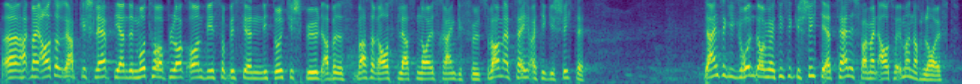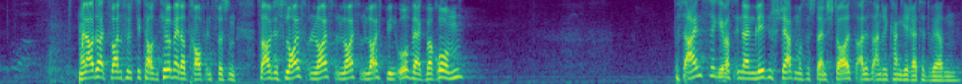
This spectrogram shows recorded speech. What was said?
äh, hat mein Auto abgeschleppt, die haben den Motorblock irgendwie so ein bisschen nicht durchgespült, aber das Wasser rausgelassen, neues reingefüllt. So, warum erzähle ich euch die Geschichte? Der einzige Grund, warum ich euch diese Geschichte erzähle, ist, weil mein Auto immer noch läuft. Mein Auto hat 52.000 Kilometer drauf inzwischen. So, aber das läuft und läuft und läuft und läuft wie ein Uhrwerk. Warum? Das Einzige, was in deinem Leben sterben muss, ist dein Stolz. Alles andere kann gerettet werden.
